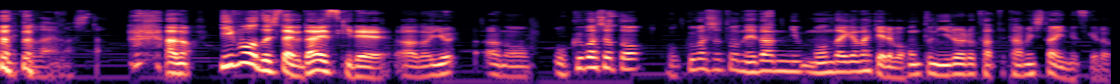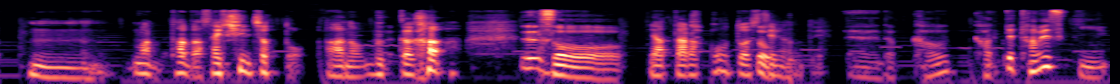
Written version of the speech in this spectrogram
りがとうございました。あの、キーボード自体は大好きで、あの、よ、あの、置く場所と、置く場所と値段に問題がなければ本当にいろいろ買って試したいんですけど。うん。まあ、ただ最近ちょっと、あの、物価が そう。やたら高騰してるので、えー、だ買う、買って試す気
